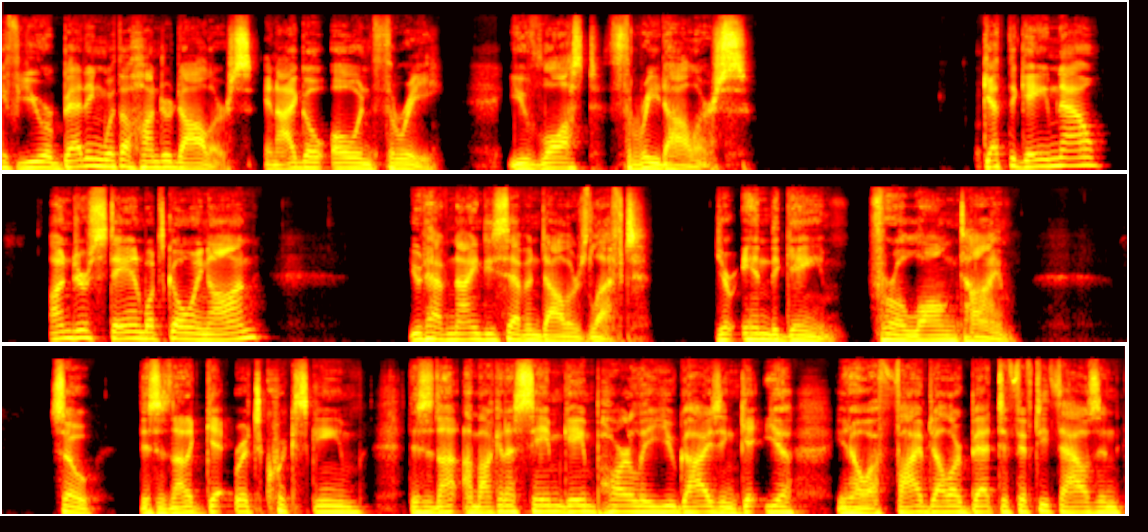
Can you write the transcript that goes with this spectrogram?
if you're betting with $100 and I go 0 and 3, you've lost $3. Get the game now understand what's going on, you'd have $97 left. You're in the game for a long time. So, this is not a get rich quick scheme. This is not, I'm not going to same game parlay you guys and get you, you know, a $5 bet to 50,000.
